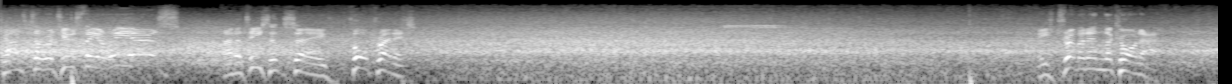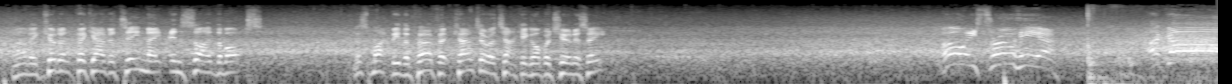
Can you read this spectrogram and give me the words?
Chance to reduce the arrears. And a decent save. Full credit. He's driven in the corner. Well, he couldn't pick out a teammate inside the box. This might be the perfect counter-attacking opportunity. Oh, he's through here. A goal!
